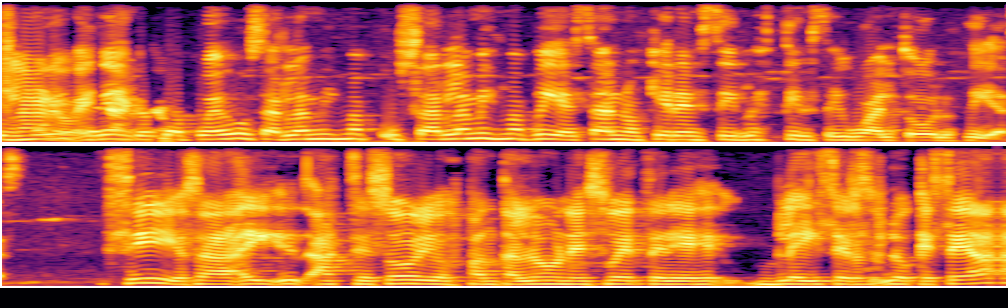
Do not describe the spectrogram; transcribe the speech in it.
claro, exacto. O sea, puedes usar la, misma, usar la misma pieza, no quiere decir vestirse igual todos los días. Sí, o sea, hay accesorios, pantalones, suéteres, blazers, lo que sea,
